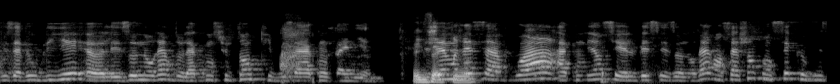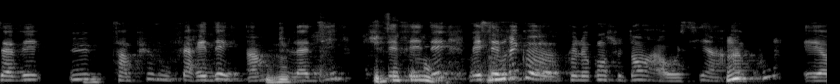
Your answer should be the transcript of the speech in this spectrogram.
vous avez oublié les honoraires de la consultante qui vous a accompagné. J'aimerais savoir à combien s'est élevé ces honoraires, en sachant qu'on sait que vous avez Mhm. enfin, pu vous faire aider. Hein, Tu mhm. l'as dit, tu t'es fait aider. Mais c'est vrai que, que, le consultant a aussi un, coût. Et euh,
